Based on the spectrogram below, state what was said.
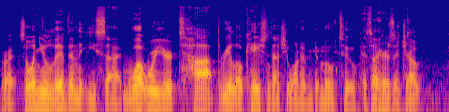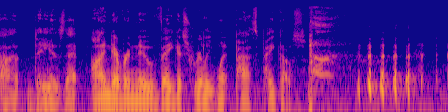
Right. So when you lived in the east side, what were your top three locations that you wanted to move to? And so here's a joke, uh, D, is that I never knew Vegas really went past Pecos.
